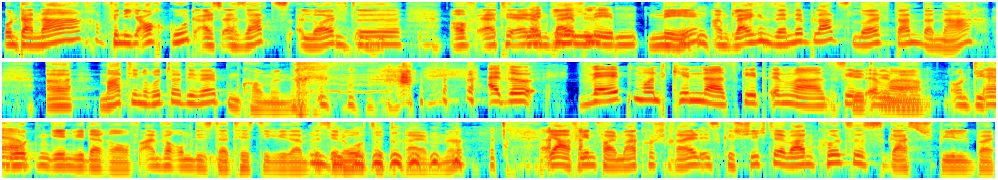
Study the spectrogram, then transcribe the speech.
Und danach, finde ich auch gut, als Ersatz läuft äh, auf RTL am Mitten gleichen, Leben. nee, am gleichen Sendeplatz läuft dann danach äh, Martin Rütter, die Welpen kommen. Also Welpen und Kinder, es geht immer, es, Es geht, immer. Und die Ja. Quoten gehen wieder rauf, einfach um die Statistik wieder ein bisschen hochzutreiben. Ne? Ja, auf jeden Fall. Marco Schreil ist Geschichte. Er war ein kurzes Gastspiel bei.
